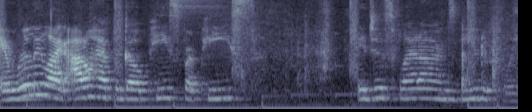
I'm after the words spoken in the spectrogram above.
and really like i don't have to go piece for piece it just flat irons beautifully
